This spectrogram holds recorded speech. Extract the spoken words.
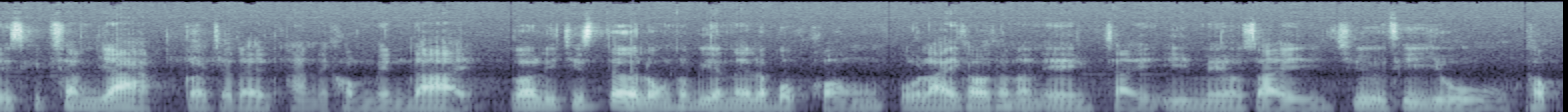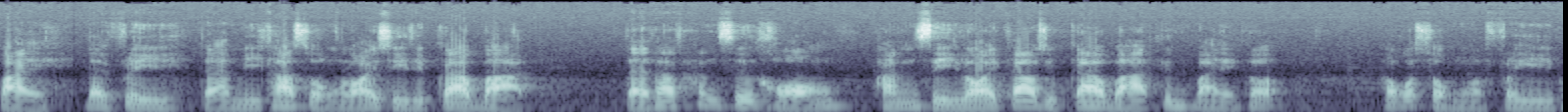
description ยากก็จะได้อ่านในคอมเมนต์ได้ ก็ register ลงทะเบียนในระบบของ o l i เขาเท่านั้นเอง ใส่อีเมลใส่ชื่อที่อยู่เข้าไปได้ฟรี แต่มีค่าส่ง 149 บาท แต่ถ้าท่านซื้อของ 1,499 บาทขึ้นไปก็เขาก็ส่งมาฟรีพ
